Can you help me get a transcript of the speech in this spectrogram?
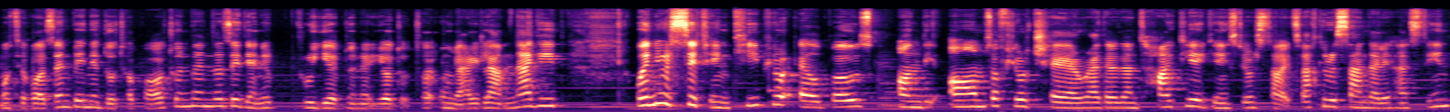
متوازن بین دو تا پاهاتون بندازید. یعنی روی یه دونه یا دو تا اونوری لم ندید. When you're sitting keep your elbows on the arms of your chair rather than tightly against your sides. وقتی رو صندلی هستین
